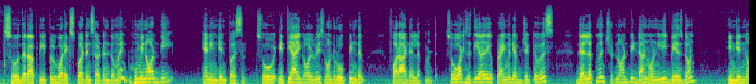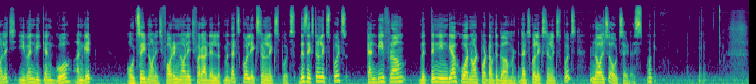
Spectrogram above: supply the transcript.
So there are people who are expert in certain domain who may not be an Indian person. So Niti Aayog always want to rope in them for our development. So what Niti Aayog primary objective is development should not be done only based on Indian knowledge. Even we can go and get outside knowledge foreign knowledge for our development. That's called external experts. This external experts can be from within India who are not part of the government. That's called external experts and also outsiders. Okay.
